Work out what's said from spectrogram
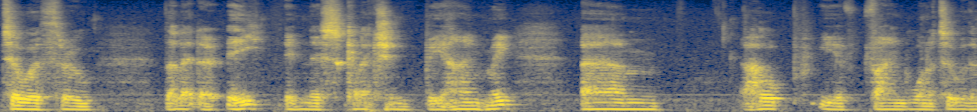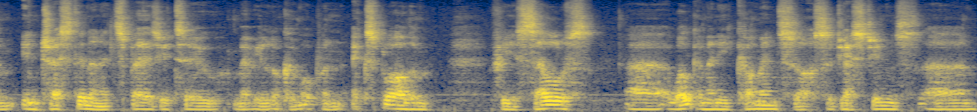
tour through the letter E in this collection behind me. Um, I hope you find one or two of them interesting and it spares you to maybe look them up and explore them for yourselves. Uh, welcome any comments or suggestions. Um,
